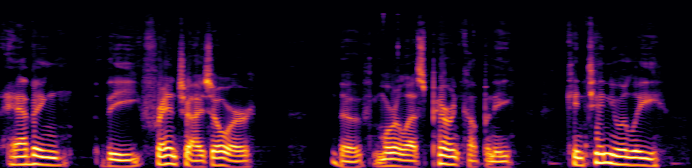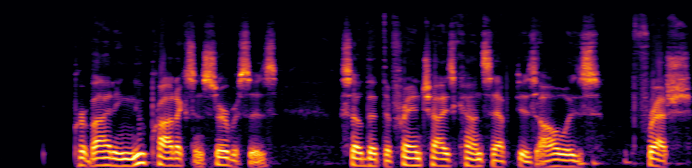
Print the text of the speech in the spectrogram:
having the franchisor, the more or less parent company, continually providing new products and services so that the franchise concept is always fresh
